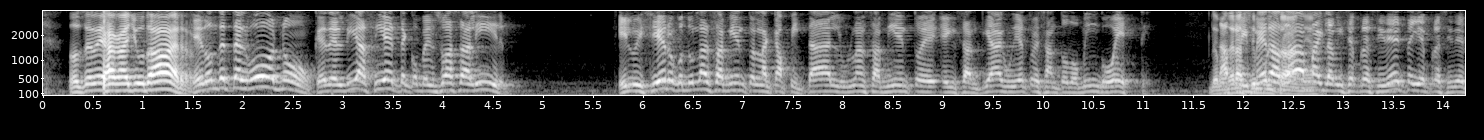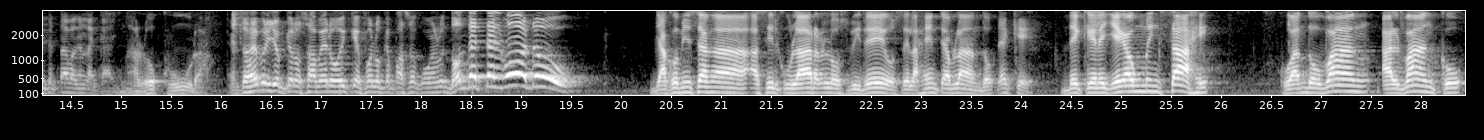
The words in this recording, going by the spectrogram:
no se dejan ayudar. ¿Que dónde está el bono? Que del día 7 comenzó a salir. Y lo hicieron con un lanzamiento en la capital, un lanzamiento en en Santiago y otro en Santo Domingo Este. De la manera primera simultánea. dama y la vicepresidenta y el presidente estaban en la calle. Una locura. Entonces, pero yo quiero saber hoy qué fue lo que pasó con el ¿Dónde está el bono? Ya comienzan a, a circular los videos de la gente hablando ¿De qué? de que le llega un mensaje cuando van al banco,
